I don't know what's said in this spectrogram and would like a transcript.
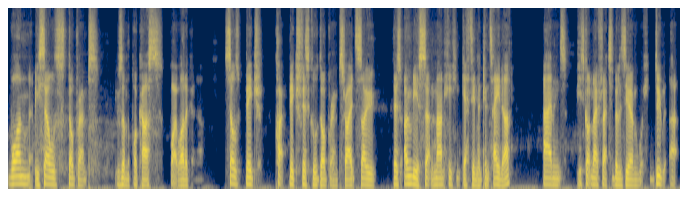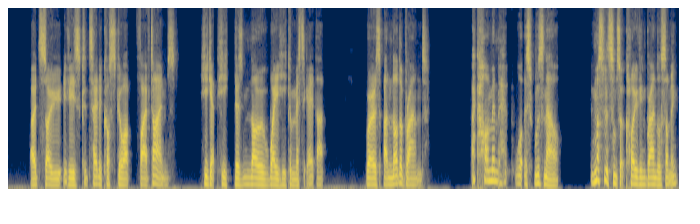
One, he sells dog ramps. He was on the podcast quite a while ago now, sells big, quite big physical dog ramps, right? So there's only a certain amount he can get in a container and he's got no flexibility on what he can do with that. Right. So if his container costs go up five times, he get he there's no way he can mitigate that. Whereas another brand, I can't remember what this was now. It must have been some sort of clothing brand or something,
